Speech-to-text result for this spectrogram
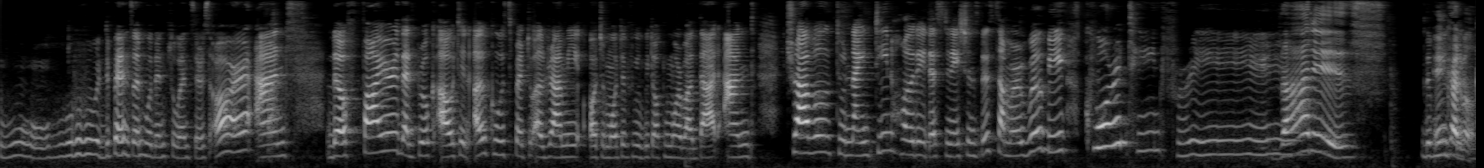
Ooh, it depends on who the influencers are. And the fire that broke out in Al Quoz spread to Al Ramy Automotive. We'll be talking more about that. And travel to 19 holiday destinations this summer will be quarantine free. That is the music incredible.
